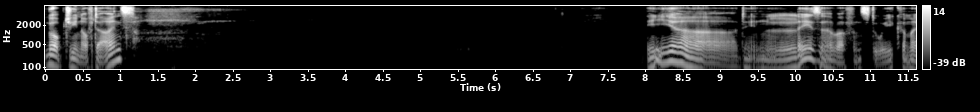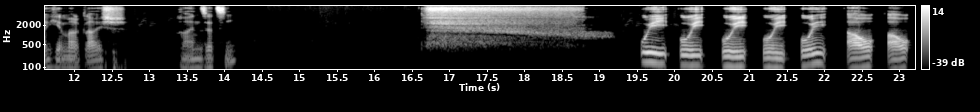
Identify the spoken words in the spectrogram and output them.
Bob Jean auf der 1. Ja, den Laserwaffen-Stui können wir hier mal gleich reinsetzen. Ui, ui, ui, ui, ui. Au, au,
